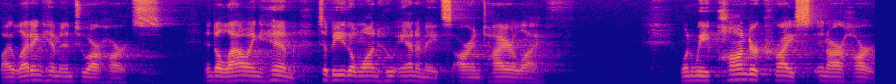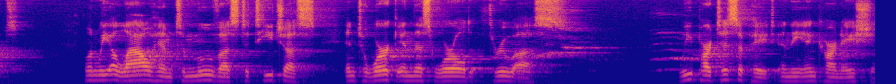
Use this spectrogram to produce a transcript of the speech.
by letting him into our hearts and allowing Him to be the one who animates our entire life. When we ponder Christ in our heart, when we allow Him to move us, to teach us, and to work in this world through us, we participate in the incarnation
